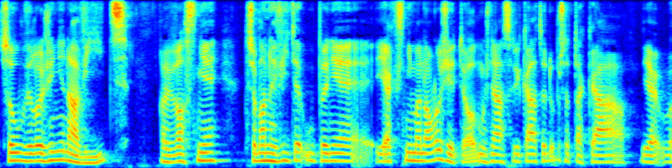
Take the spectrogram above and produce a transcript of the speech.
jsou vyloženě navíc, a vy vlastně třeba nevíte úplně, jak s nima naložit. Jo? Možná si říkáte, dobře, tak já je, uh,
